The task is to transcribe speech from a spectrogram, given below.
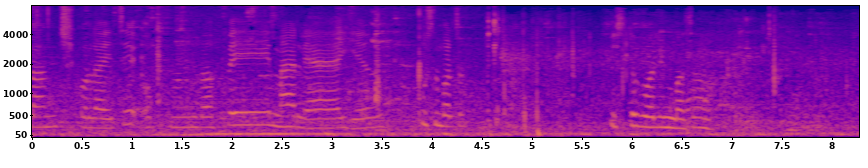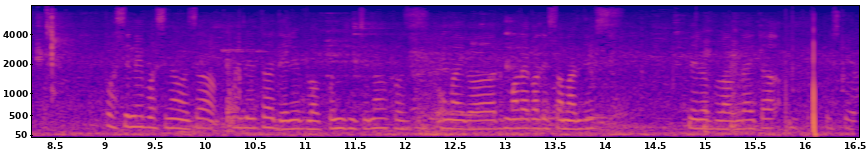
Lunch kolay, open buffet, Malaya. पुस्नुपर्छ। यस्तो गरिनुपर्छ पसिनै पसिना हुन्छ मैले त धेरै भ्लग पनि खिचेन कज ओ माई गड मलाई कसले सम्हालिदियोस्? मेरो भ्लगलाई त त्यस्तै हो।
